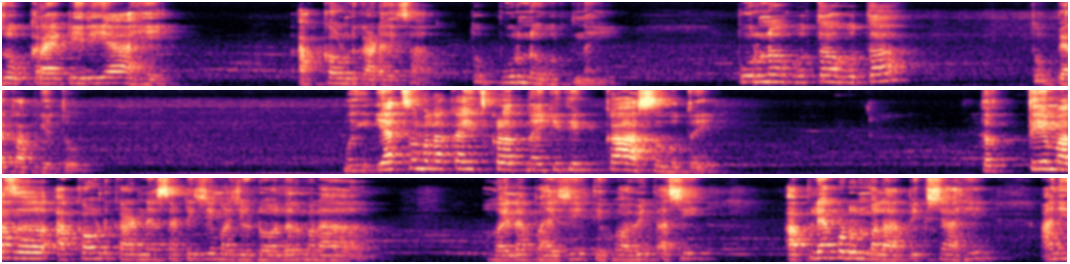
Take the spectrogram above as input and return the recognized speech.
जो क्रायटेरिया आहे अकाउंट काढायचा तो पूर्ण होत नाही. पूर्ण होता होता तो बॅकअप घेतो. मग याचं मला काहीच कळत नाही की ते का असं होतंय. तर ते माझं अकाउंट काढण्यासाठी जे माझे डॉलर मला व्हायला पाहिजे ते व्हावेत अशी आपल्याकडून मला अपेक्षा आहे. आणि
